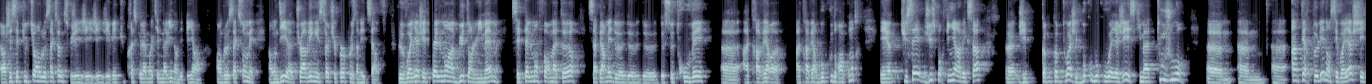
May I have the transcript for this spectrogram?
alors j'ai cette culture anglo-saxonne parce que j'ai vécu presque la moitié de ma vie dans des pays anglo-saxons, mais on dit uh, traveling is such a purpose in itself. Le voyage est tellement un but en lui-même, c'est tellement formateur, ça permet de, de, de, de se trouver euh, à travers à travers beaucoup de rencontres. Et tu sais, juste pour finir avec ça, euh, j'ai comme comme toi, j'ai beaucoup beaucoup voyagé et ce qui m'a toujours euh, interpellé dans ces voyages, c'est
